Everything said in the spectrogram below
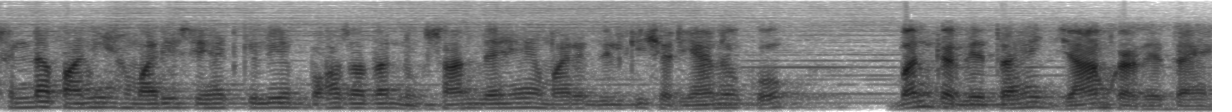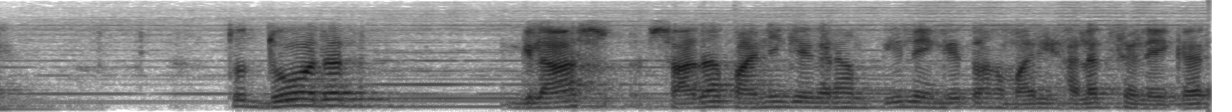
ٹھنڈا پانی ہماری صحت کے لیے بہت زیادہ نقصان دہ ہے، ہمارے دل کی شریانوں کو بند کر دیتا ہے، جام کر دیتا ہے۔ تو دو عدد گلاس سادہ پانی کے اگر ہم پی لیں گے تو ہماری حلق سے لے کر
